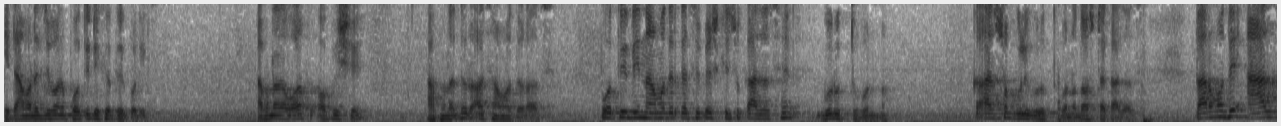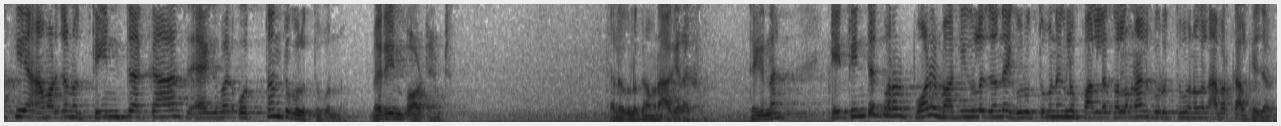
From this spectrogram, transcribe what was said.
এটা আমাদের জীবনে প্রতিটি ক্ষেত্রে করি। আপনারা অফিসে, আপনাদেরও আছে, আমাদেরও আছে। প্রতিদিন আমাদের কাছে বেশ কিছু কাজ আছে গুরুত্বপূর্ণ। কাজ, সবগুলি গুরুত্বপূর্ণ, দশটা কাজ আছে। তার মধ্যে আজকে আমার জন্য তিনটা কাজ একবার অত্যন্ত গুরুত্বপূর্ণ ভেরি ইম্পর্টেন্ট তাহলে ওগুলোকে আমরা আগে রাখব, ঠিক না? এই তিনটা করার পরে বাকিগুলো যেন গুরুত্বপূর্ণ এগুলো পারলে কলম না হলে গুরুত্বপূর্ণ আবার কালকে যাবে।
